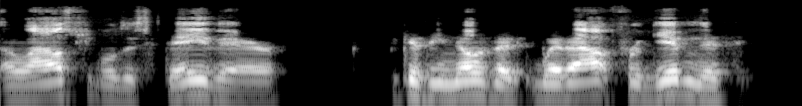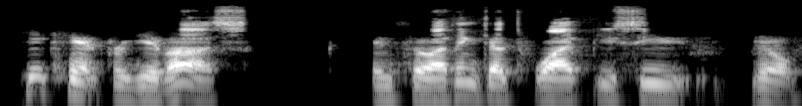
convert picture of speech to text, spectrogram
allows people to stay there because He knows that without forgiveness He can't forgive us. And so I think that's why you see you know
